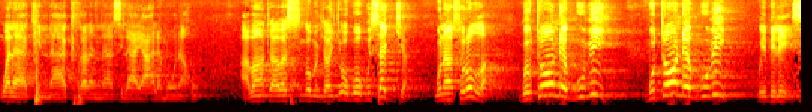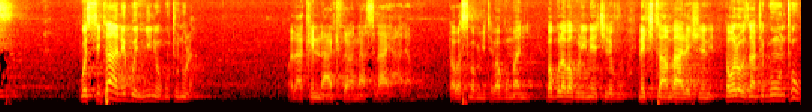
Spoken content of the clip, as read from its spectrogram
walakina akthara nnasi la yalamunahu abantu abasinga omunti ogwo ogusajja gunasirullah gwetonde gubi gutonde gubi webilisi gwe sitaani gwenyini ogutunula. Walakina akthara nnasi la yalamun abasinga bungi tebagumanyi bagula bagulina ekirevu nekitambaala ekinene. Kabalowooza nti guntu.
